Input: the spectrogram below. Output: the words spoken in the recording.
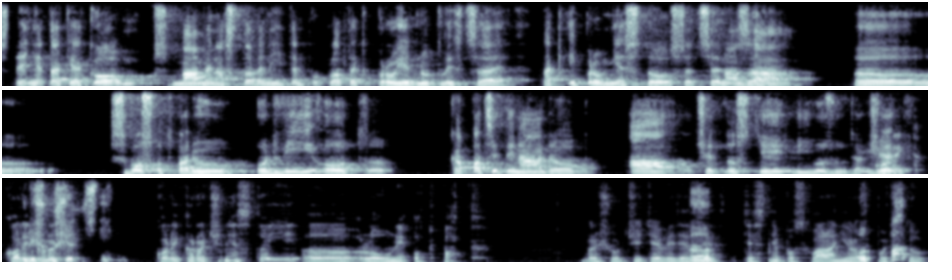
stejně tak, jako máme nastavený ten poplatek pro jednotlivce, tak i pro město se cena za uh, svoz odpadu odvíjí od kapacity nádob a četnosti vývozu. Takže kolik, kolik, když ročně, už kolik ročně stojí uh, louny odpad? Budeš určitě vidět uh, těsně po schválení rozpočtu.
